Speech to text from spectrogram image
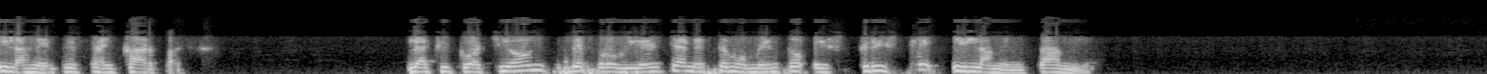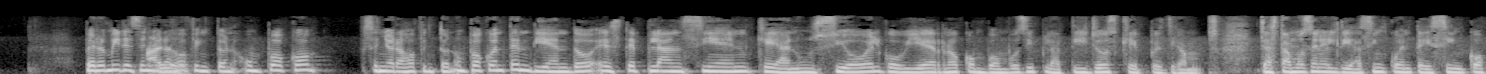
y la gente está en carpas. La situación de Providencia en este momento es triste y lamentable. Pero mire, señora Huffington, un poco señora Huffington, un poco entendiendo este plan 100 que anunció el gobierno con bombos y platillos, que pues digamos, ya estamos en el día 55,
